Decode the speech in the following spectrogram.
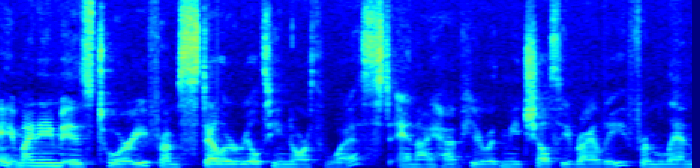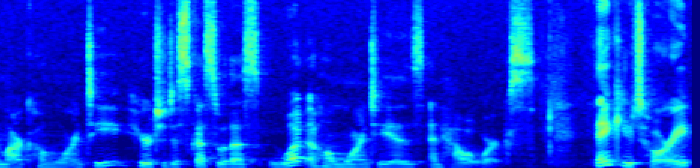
Hi, my name is Tori from Stellar Realty Northwest, and I have here with me Chelsey Reilly from Landmark Home Warranty, here to discuss with us what a home warranty is and how it works. Thank you, Tori.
